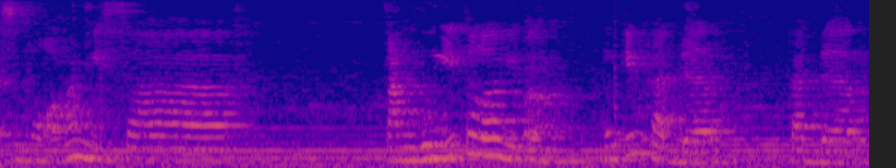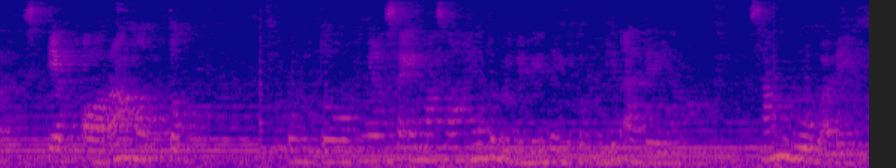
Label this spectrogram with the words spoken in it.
nggak semua orang bisa tanggung itu loh gitu Hmm. mungkin kadar kadar setiap orang untuk untuk nyelesain masalahnya itu beda-beda gitu mungkin ada yang sanggup ada yang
